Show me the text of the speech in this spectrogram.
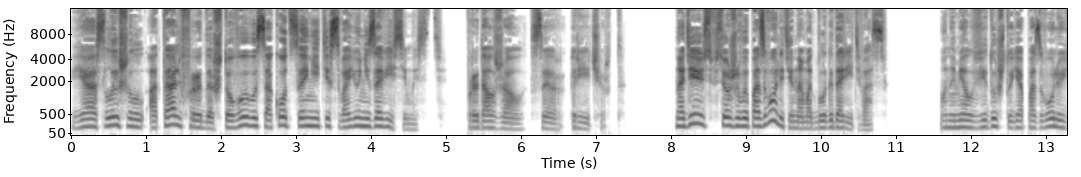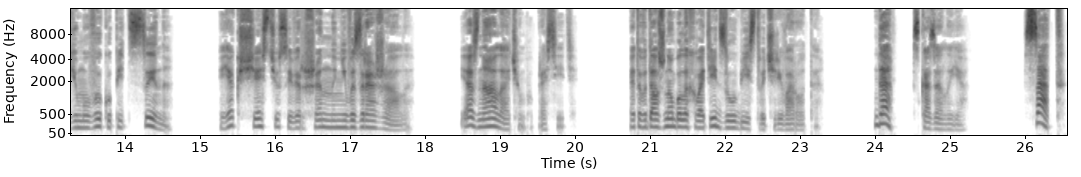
«Я слышал от Альфреда, что вы высоко цените свою независимость», — продолжал сэр Ричард. «Надеюсь, все же вы позволите нам отблагодарить вас». Он имел в виду, что я позволю ему выкупить сына. Я, к счастью, совершенно не возражала. Я знала, о чем попросить. Этого должно было хватить за убийство Череворота. «Да», — сказала я. «Сад!»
